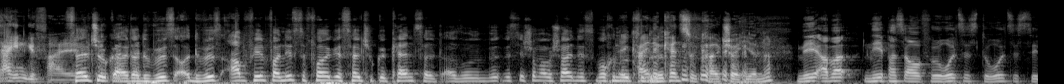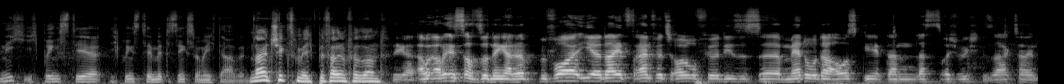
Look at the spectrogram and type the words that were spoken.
reingefallen. Selchuk, Alter, du wirst, du wirst auf jeden Fall nächste Folge Selchuk gecancelt. Also wisst ihr schon mal Bescheid, nächste Woche nur Ey, keine. Cancel Culture hier, ne? Nee, aber, nee, pass auf, du holst es, du holst es dir nicht, ich bring's dir, ich bring's dir mit das nächste Mal, wenn ich da bin. Nein, schick's mir, ich bezahle den Versand. Digga, aber, aber ist auch so, Digga, bevor ihr da jetzt 43 Euro für dieses äh, Meadow da ausgebt, dann lasst es euch wirklich gesagt sein.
